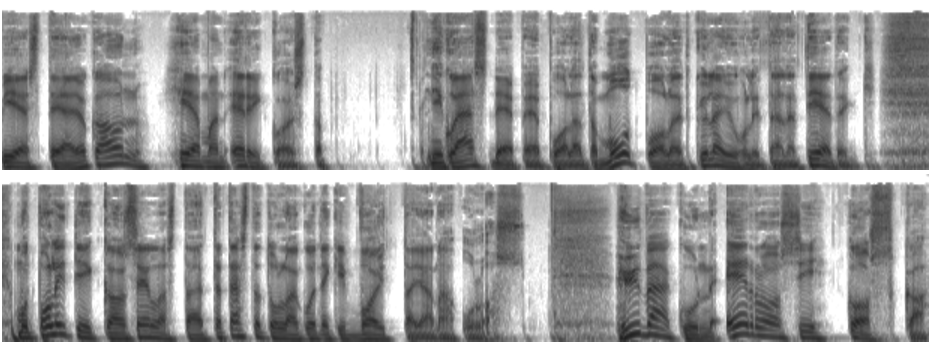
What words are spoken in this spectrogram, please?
viestejä, joka on hieman erikoista niin kuin SDP-puolelta. Muut puolueet kyllä juhli täällä tietenkin. Mutta politiikka on sellaista, että tästä tullaan kuitenkin voittajana ulos. Hyvä kun erosi, koska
